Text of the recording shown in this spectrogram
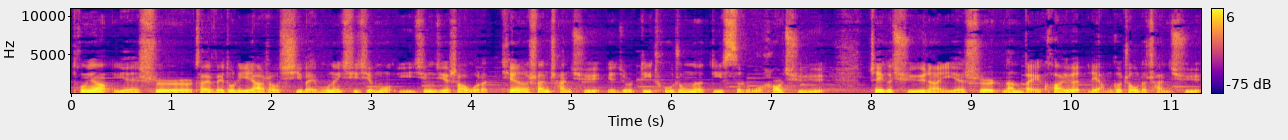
同样也是在维多利亚州西北部那期节目已经介绍过的天鹅山产区，也就是地图中的第四十五号区域。这个区域呢，也是南北跨越两个州的产区，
